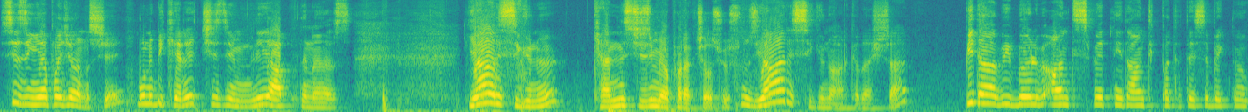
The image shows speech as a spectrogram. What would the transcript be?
Sizin yapacağınız şey bunu bir kere çizimli yaptınız. Yarısı günü kendiniz çizim yaparak çalışıyorsunuz. Yarısı günü arkadaşlar bir daha bir böyle bir antisipet neydi? Antik patatesi bekliyor,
